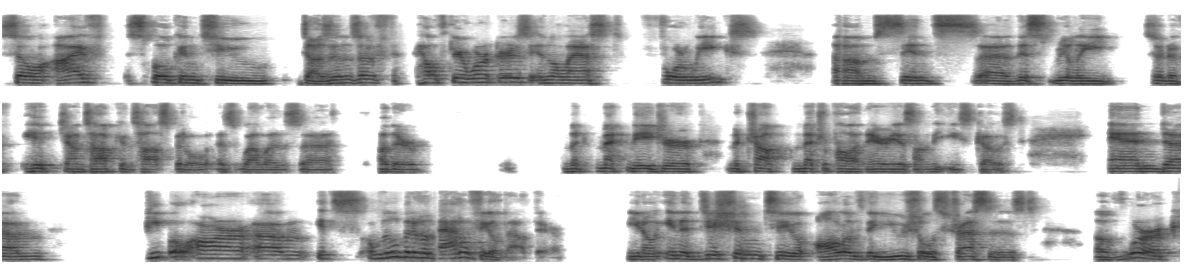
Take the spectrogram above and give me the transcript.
So I've spoken to dozens of healthcare workers in the last four weeks um, since uh, this really sort of hit Johns Hopkins Hospital as well as uh, other major metro metropolitan areas on the East Coast. And um, people are, um, it's a little bit of a battlefield out there you know, in addition to all of the usual stresses of work,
